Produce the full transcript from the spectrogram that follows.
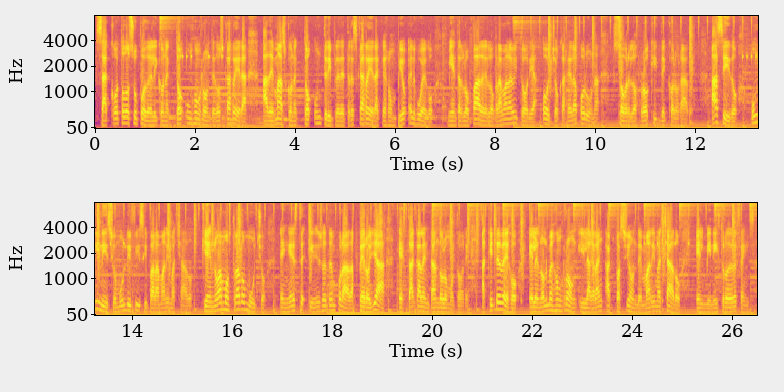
sacó todo su poder y conectó un jonrón de dos carreras, además conectó un triple de tres carreras que rompió el juego mientras los padres lograban la victoria 8 carreras por una sobre los Rockies de Colorado. Ha sido un inicio muy difícil para Manny Machado, quien no ha mostrado mucho en este inicio de temporada, pero ya está calentando los motores. Aquí te dejo el enorme jonrón y la gran actuación de Manny Machado, el ministro de Defensa.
